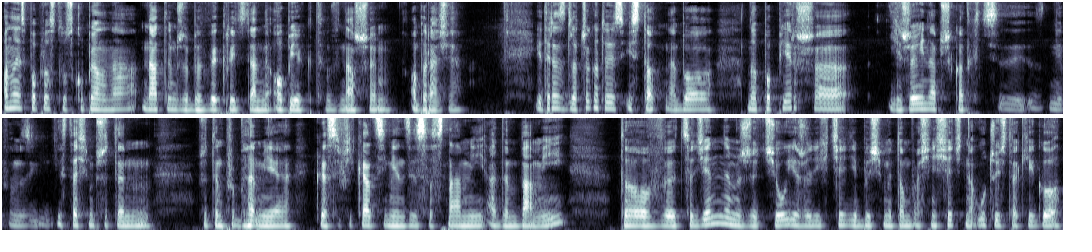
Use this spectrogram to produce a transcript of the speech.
Ona jest po prostu skupiona na, na tym, żeby wykryć dany obiekt w naszym obrazie. I teraz dlaczego to jest istotne? Bo no po pierwsze, jeżeli na przykład nie wiem, jesteśmy przy tym, przy tym problemie klasyfikacji między sosnami a dębami, to w codziennym życiu, jeżeli chcielibyśmy tą właśnie sieć nauczyć takiego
